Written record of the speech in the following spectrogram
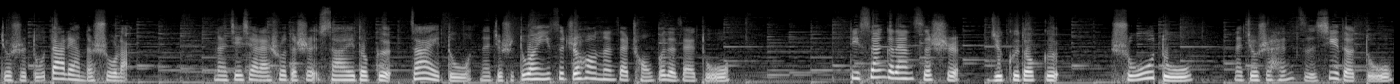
就是读大量的书了。 那接下来说的是再読，再读，那就是读完一次之后呢，再重复的再读。第三个单词是熟読，熟读，那就是很仔细的读。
